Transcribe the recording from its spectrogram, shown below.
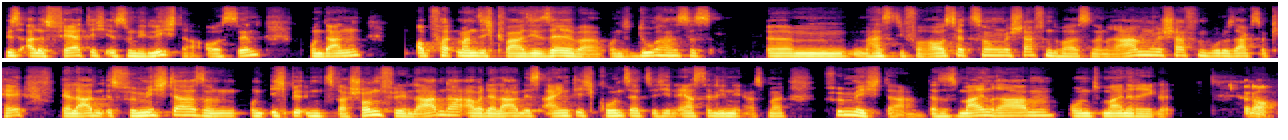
bis alles fertig ist und die Lichter aus sind. Und dann opfert man sich quasi selber. Und du hast es ähm, hast die Voraussetzungen geschaffen, du hast einen Rahmen geschaffen, wo du sagst, okay, der Laden ist für mich da sondern, und ich bin zwar schon für den Laden da, aber der Laden ist eigentlich grundsätzlich in erster Linie erstmal für mich da. Das ist mein Rahmen und meine Regel. Genau.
